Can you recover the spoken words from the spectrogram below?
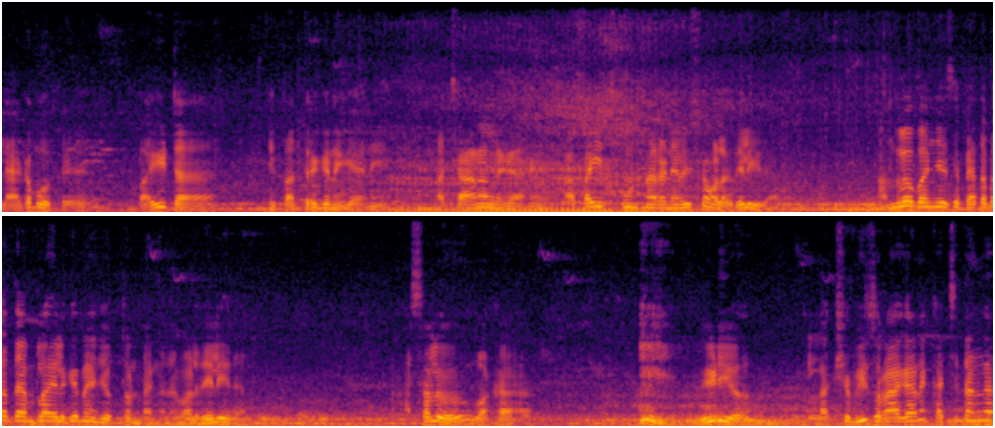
లేకపోతే బయట ఈ పత్రికని కానీ ఆ ఛానల్ని కానీ అసహించుకుంటున్నారనే విషయం వాళ్ళకి తెలియదా అందులో పనిచేసే పెద్ద పెద్ద ఎంప్లాయీలకే మేము చెప్తుంటాం కదా వాళ్ళు తెలియదా అసలు ఒక వీడియో లక్ష వీసు రాగానే ఖచ్చితంగా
